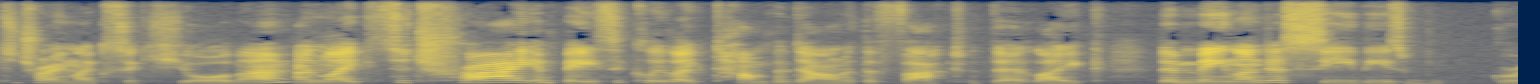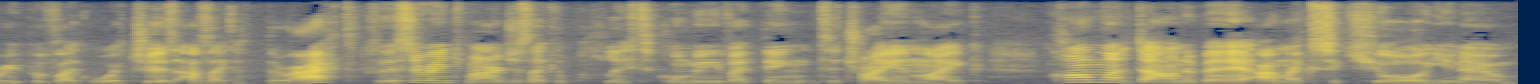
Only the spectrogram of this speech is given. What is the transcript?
to try and like secure them and like to try and basically like tamper down with the fact that like the mainlanders see these group of like witches as like a threat. So this arranged marriage is like a political move I think to try and like calm that down a bit and like secure you know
